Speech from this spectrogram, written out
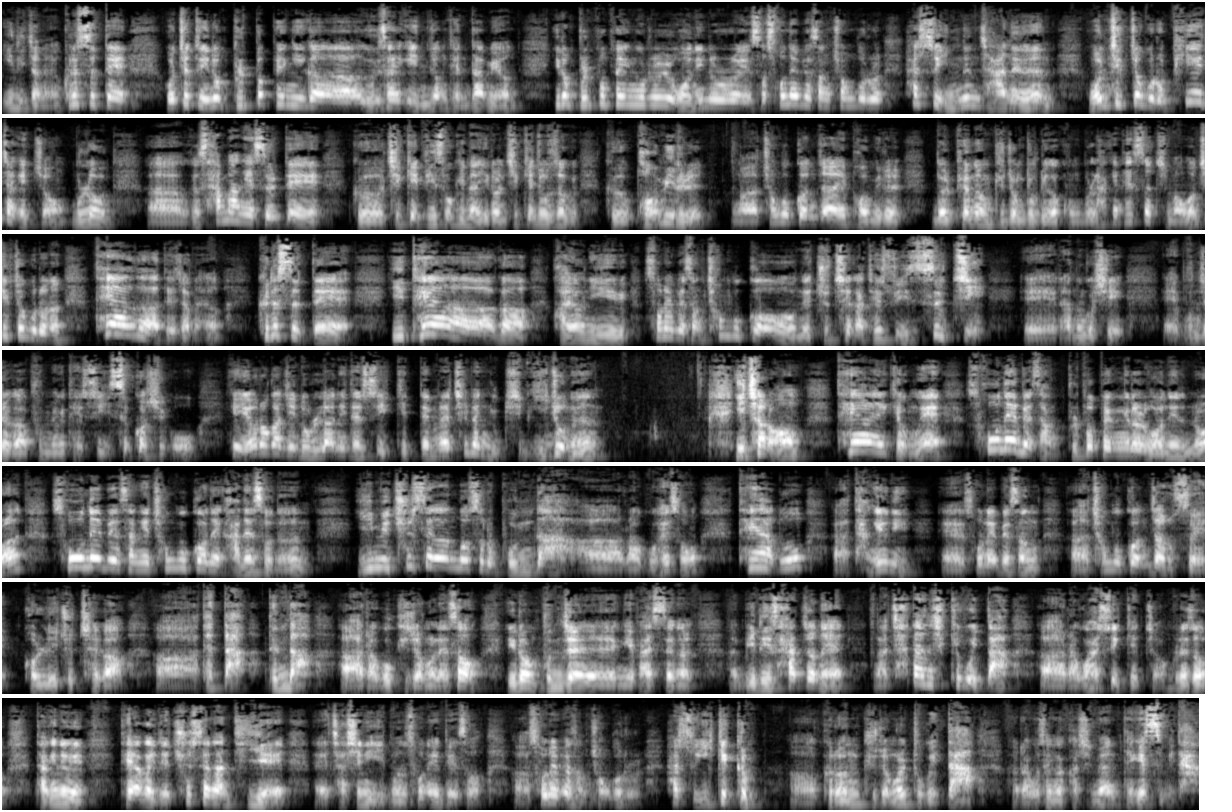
일이잖아요. 그랬을 때 어쨌든 이런 불법 행위가 의사에게 인정된다면 이런 불법 행위를 원인으로 해서 손해배상 청구를 할 수 있는 자는 원칙적으로 피해자겠죠. 물론 아, 그 사망했을 때 그 직계 비속이나 이런 직계 존속 그 범위를 어, 청구권자의 범위를 넓혀놓은 규정도 우리가 공부를 하긴 했었지만 원칙적으로는 태아가 되잖아요. 그랬을 때 이 태아가 과연 이 손해배상 청구권의 주체가 될 수 있을지 라는 것이 문제가 분명히 될 수 있을 것이고 여러 가지 논란이 될 수 있기 때문에 762조는 이처럼 태아의 경우에 손해배상, 불법행위를 원인으로 한 손해배상의 청구권에 관해서는 이미 출생한 것으로 본다라고 해서 태아도 아, 당연히 손해배상 아, 청구권자로서의 권리 주체가 아, 됐다, 된다라고 규정을 해서 이런 분쟁의 발생을 미리 사전에 차단시키고 있다라고 할 수 있겠죠. 그래서 당연히 태아가 이제 출생한 뒤에 자신이 입은 손해에 대해서 손해배상 청구를 할 수 있게끔 어, 그런 규정을 두고 있다라고 생각하시면 되겠습니다.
